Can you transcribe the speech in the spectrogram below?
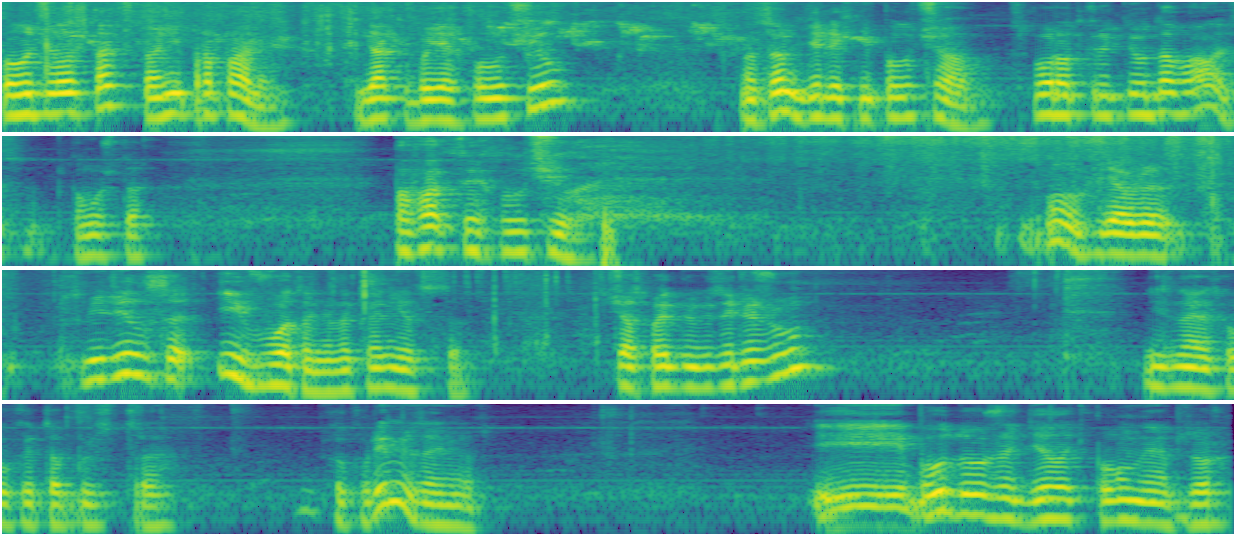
получилось так, что они пропали. Якобы я их получил, на самом деле их не получал. Спор открыть не удавалось, потому что по факту их получил. Ну, я уже смирился, и вот они, наконец-то. Сейчас пойду их заряжу. Не знаю, сколько это быстро, сколько времени займет. И буду уже делать полный обзор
